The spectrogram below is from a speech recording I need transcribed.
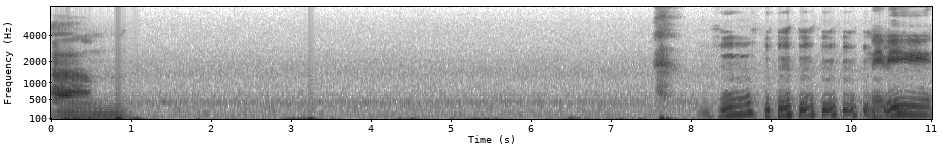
Um, maybe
